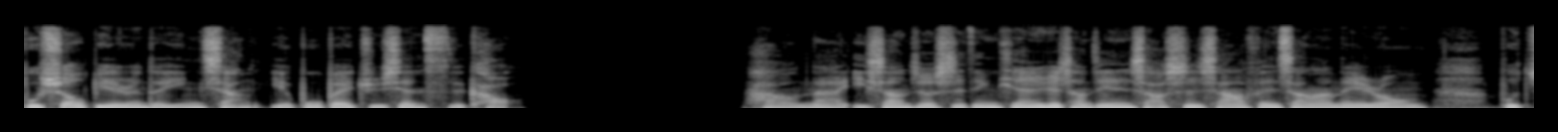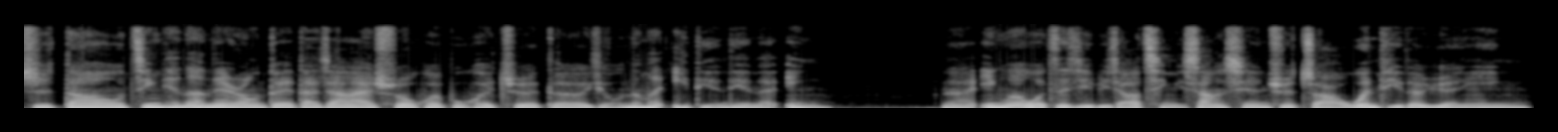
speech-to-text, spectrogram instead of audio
不受别人的影响，也不被局限思考。好，那以上就是今天日常这件小事想要分享的内容。不知道今天的内容对大家来说会不会觉得有那么一点点的硬？那因为我自己比较倾向先去找问题的原因，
